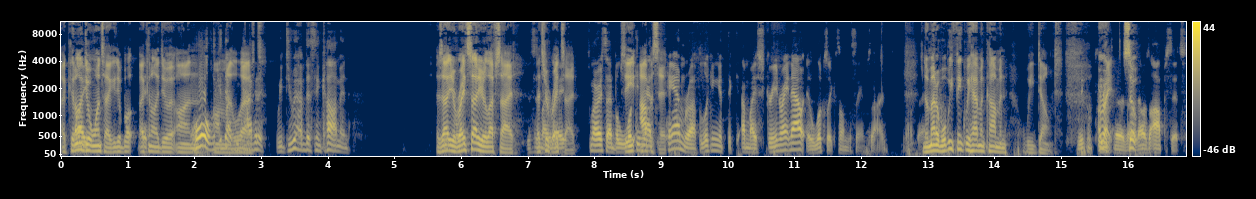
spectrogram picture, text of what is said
I can only like, do it one side. I can, do, both. I can only do it on oh, on my left. We, we do have this in common. Is that your right side or your left side? That's your right, right, side. It's my right side. But See, looking opposite. at the camera, but looking at the on my screen right now, it looks like it's on the same side. No matter what we think we have in common, we don't. We All right, so that was opposites.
